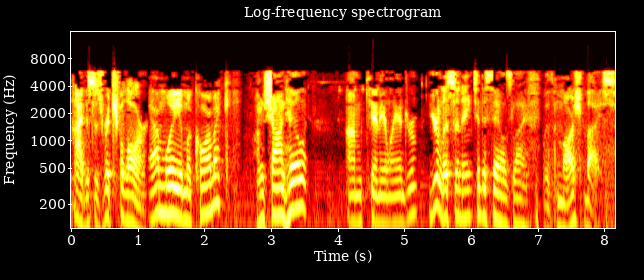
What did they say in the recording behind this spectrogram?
Hi, this is Rich Villar. I'm William McCormick. I'm Sean Hill. I'm Kenny Landrum. You're listening to The Sales Life with Marsh Buice.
